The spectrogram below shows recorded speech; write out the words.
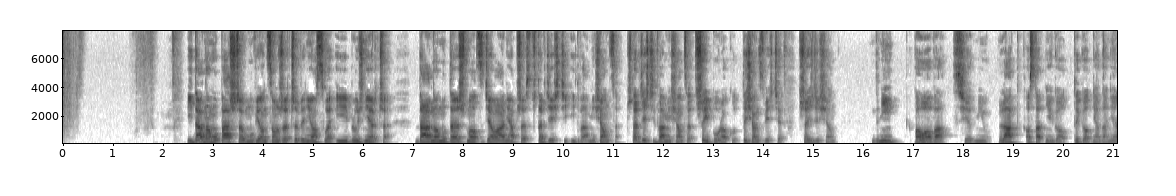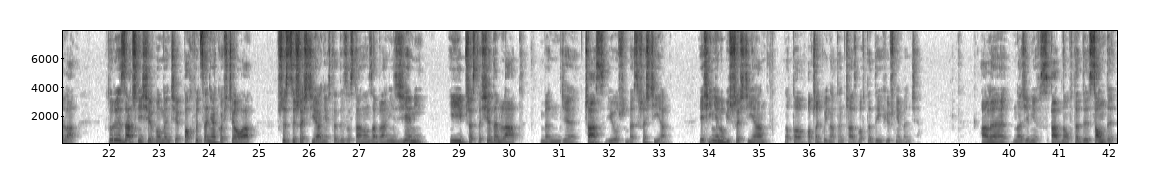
I dano mu paszczę mówiącą rzeczy wyniosłe i bluźniercze. Dano mu też moc działania przez 42 miesiące. 42 miesiące, 3,5 roku, 1260 dni, połowa z 7 lat ostatniego tygodnia Daniela, który zacznie się w momencie pochwycenia Kościoła. Wszyscy chrześcijanie wtedy zostaną zabrani z ziemi i przez te 7 lat będzie czas już bez chrześcijan. Jeśli nie lubisz chrześcijan, no to oczekuj na ten czas, bo wtedy ich już nie będzie. Ale na ziemię spadną wtedy sądy,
